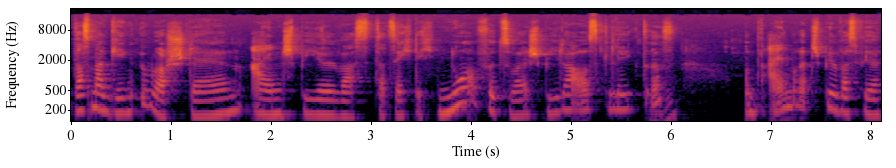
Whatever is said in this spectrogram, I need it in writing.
das mal gegenüberstellen. Ein Spiel, was tatsächlich nur für zwei Spiele ausgelegt ist mhm. und ein Brettspiel, was wir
